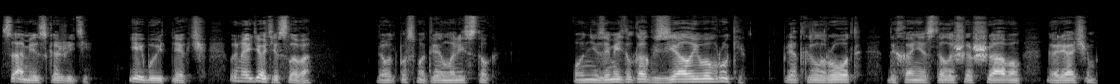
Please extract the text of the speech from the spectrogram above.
Сами скажите. Ей будет легче. Вы найдете слова». Да вот посмотрел на листок. Он не заметил, как взял его в руки. Приоткрыл рот, дыхание стало шершавым, горячим,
